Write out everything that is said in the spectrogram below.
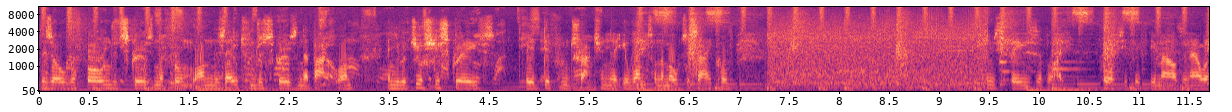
there's over 400 screws in the front one, there's 800 screws in the back one, and you adjust your screws to the different traction that you want on the motorcycle. Speeds of like 40, 50 miles an hour.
